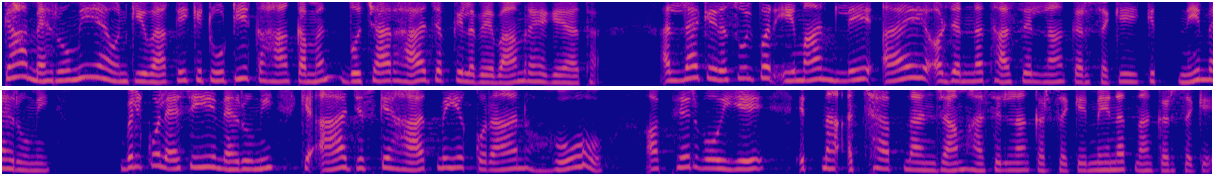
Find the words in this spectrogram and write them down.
کیا محرومی ہے ان کی واقعی کہ ٹوٹی کہاں کمن دو چار ہاتھ جبکہ لب بام رہ گیا تھا۔ اللہ کے رسول پر ایمان لے آئے اور جنت حاصل نہ کر سکے، کتنی محرومی۔ بالکل ایسی ہی محرومی کہ آج جس کے ہاتھ میں یہ قرآن ہو اور پھر وہ یہ اتنا اچھا اپنا انجام حاصل نہ کر سکے، محنت نہ کر سکے۔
